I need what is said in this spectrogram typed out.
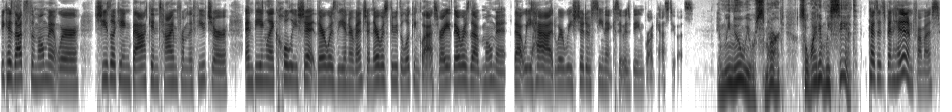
because that's the moment where she's looking back in time from the future and being like, holy shit, there was the intervention. There was through the looking glass, right? There was that moment that we had where we should have seen it because it was being broadcast to us. And we knew we were smart. So why didn't we see it? because it's been hidden from us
